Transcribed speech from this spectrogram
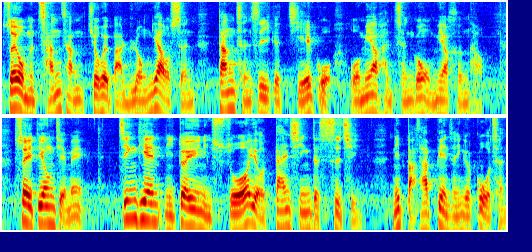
所以，我们常常就会把荣耀神当成是一个结果。我们要很成功，我们要很好。所以，弟兄姐妹，今天你对于你所有担心的事情，你把它变成一个过程，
